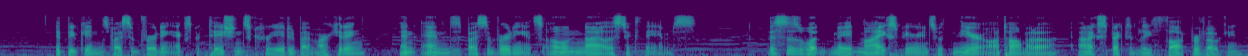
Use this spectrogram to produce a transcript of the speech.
It begins by subverting expectations created by marketing, and ends by subverting its own nihilistic themes. This is what made my experience with Nier Automata unexpectedly thought provoking.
